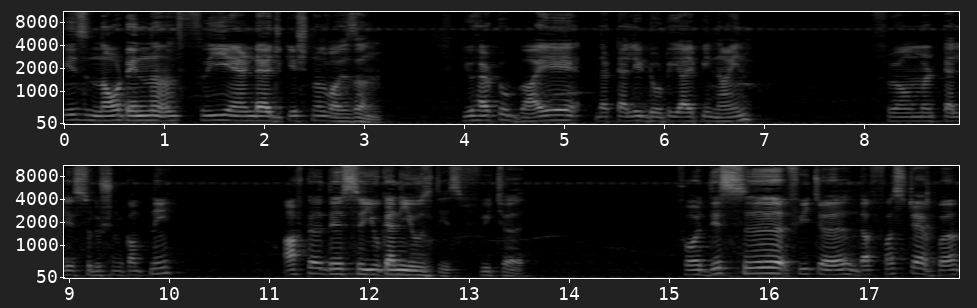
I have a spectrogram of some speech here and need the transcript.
is not in free and educational version. You have to buy the tally.erp9 from tally solution company. After this you can use this feature. For this uh, feature the first step uh,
